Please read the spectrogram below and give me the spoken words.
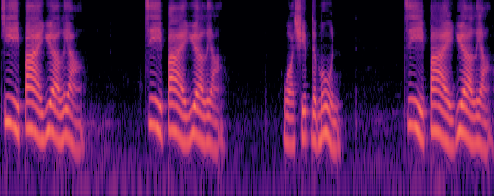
祭拜月亮，祭拜月亮，worship the moon，祭拜月亮，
